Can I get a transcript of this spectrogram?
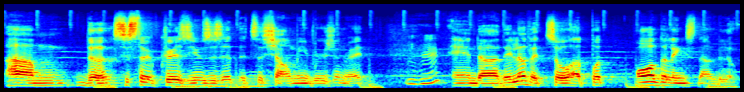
Um, the sister of Chris uses it. It's a Xiaomi version, right? Mm-hmm. And uh, they love it. So I'll put all the links down below.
